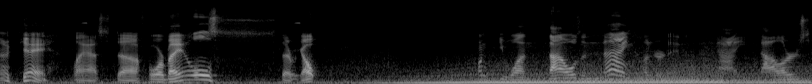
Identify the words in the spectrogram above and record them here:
Okay, last uh, four bales. There we go. $21,909.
